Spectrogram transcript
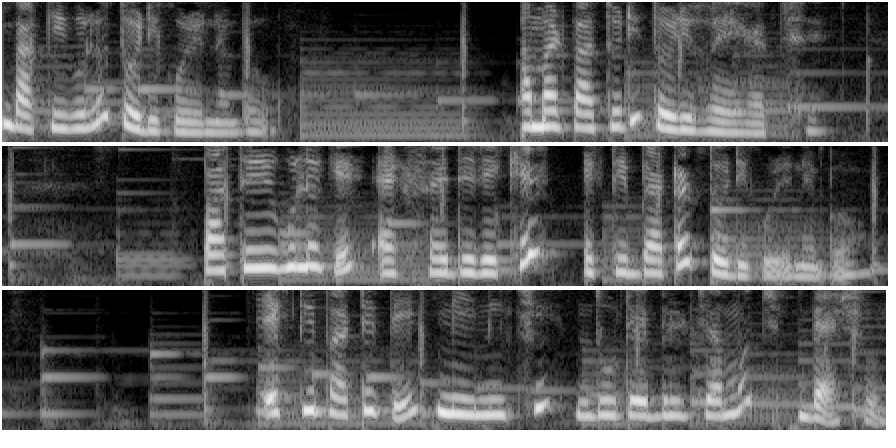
বাকিগুলো তৈরি করে নেব। আমার পাতুরি তৈরি হয়ে গেছে। পাতুরিগুলোকে এক সাইডে রেখে একটি ব্যাটার তৈরি করে নেব। একটি বাটিতে নিয়ে নিচ্ছি দু টেবিল চামচ বেসন।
